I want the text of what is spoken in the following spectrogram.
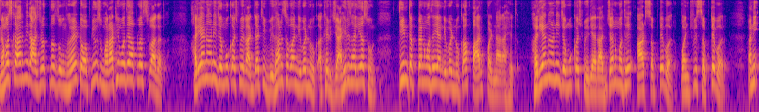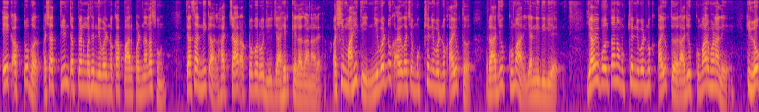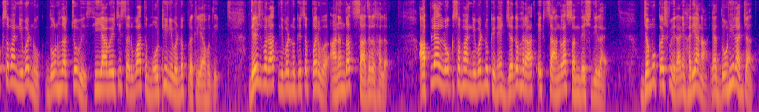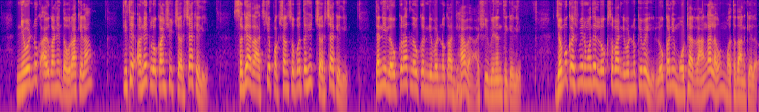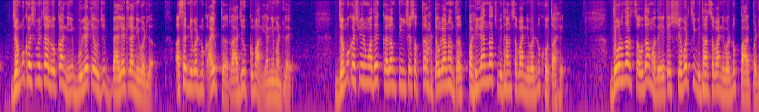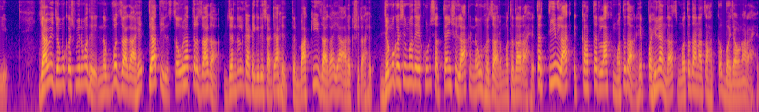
नमस्कार मी Rajratna Jondhale top news मराठीमध्ये आपलं स्वागत. हरियाणा आणि जम्मू काश्मीर राज्याची विधानसभा निवडणूक अखेर जाहीर झाली असून तीन टप्प्यांमध्ये या निवडणुका पार पडणार आहेत. हरियाणा आणि जम्मू काश्मीर या राज्यांमध्ये आठ सप्टेंबर पंचवीस सप्टेंबर आणि एक ऑक्टोबर अशा तीन टप्प्यांमध्ये निवडणुका पार पडणार असून त्याचा निकाल हा चार ऑक्टोबर रोजी जाहीर केला जाणार आहे. अशी माहिती निवडणूक आयोगाचे मुख्य निवडणूक आयुक्त राजीव कुमार यांनी दिली आहे. यावेळी बोलताना मुख्य निवडणूक आयुक्त राजीव कुमार म्हणाले की लोकसभा निवडणूक दोन हजार चोवीस ही यावेळीची सर्वात मोठी निवडणूक प्रक्रिया होती. देशभरात निवडणुकीचं पर्व आनंदात साजरं झालं. आपल्या लोकसभा निवडणुकीने जगभरात एक चांगला संदेश दिला आहे जम्मू काश्मीर आणि हरियाणा या दोन्ही राज्यात निवडणूक आयोगाने दौरा केला. तिथे अनेक लोकांशी चर्चा केली. सगळ्या राजकीय पक्षांसोबतही चर्चा केली. त्यांनी लवकरात लवकर निवडणुका घ्याव्या अशी विनंती केली. जम्मू काश्मीरमध्ये लोकसभा निवडणुकीवेळी लोकांनी मोठ्या रांगा लावून मतदान केलं. जम्मू काश्मीरच्या लोकांनी बुलेटऐवजी बॅलेटला निवडलं असं निवडणूक आयुक्त राजीव कुमार यांनी म्हटलंय. जम्मू काश्मीरमध्ये कलम तीनशे सत्तर हटवल्यानंतर पहिल्यांदाच विधानसभा निवडणूक होत आहे. दोन हजार चौदामध्ये येथे शेवटची विधानसभा निवडणूक पार पडली. यावेळी जम्मू काश्मीरमध्ये नव्वद जागा आहेत. त्यातील चौऱ्याहत्तर जागा जनरल कॅटेगरीसाठी आहेत. तर बाकी जागा या आरक्षित आहेत. जम्मू काश्मीरमध्ये एकूण सत्याऐंशी लाख नऊ हजार मतदार आहेत. तर तीन लाख एकाहत्तर लाख मतदार हे पहिल्यांदाच मतदानाचा हक्क बजावणार आहेत.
